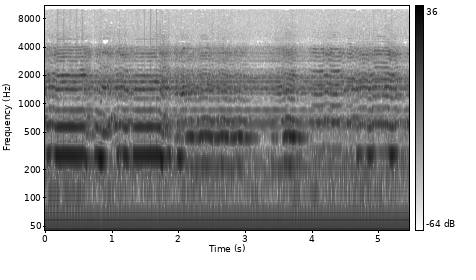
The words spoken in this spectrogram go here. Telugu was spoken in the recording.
Thank you.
